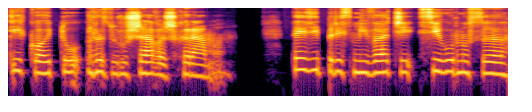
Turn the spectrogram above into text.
Ти, който разрушаваш храма. Тези присмивачи сигурно са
